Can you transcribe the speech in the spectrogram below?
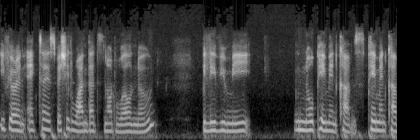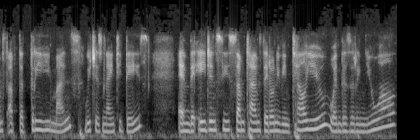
if you're an actor, especially one that's not well known, believe you me, no payment comes. Payment comes after three months, which is 90 days. And the agencies sometimes they don't even tell you when there's a renewal,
